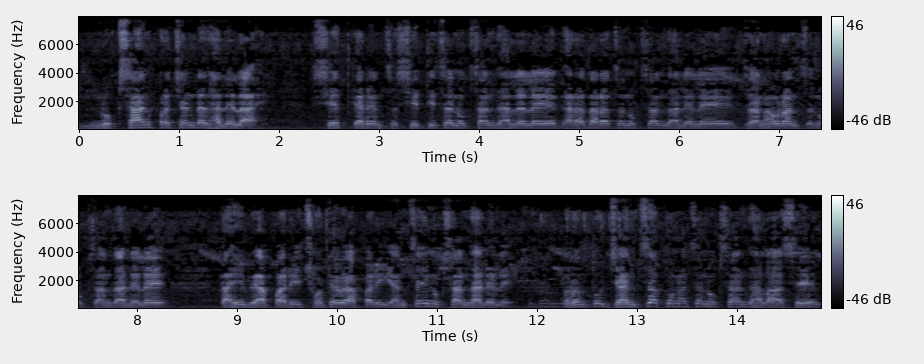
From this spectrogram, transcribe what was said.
नुकसान प्रचंड झालेलं आहे. शेतकऱ्यांचं शेतीचं नुकसान झालेलं आहे घरादाराचं नुकसान झालेलं आहे जनावरांचं नुकसान झालेलं आहे. काही व्यापारी छोटे व्यापारी यांचंही नुकसान झालेलं आहे. परंतु ज्यांचं कुणाचं नुकसान झालं असेल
